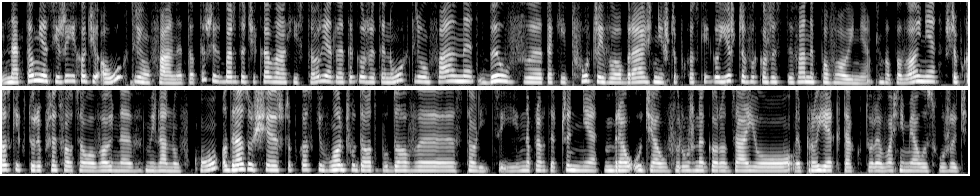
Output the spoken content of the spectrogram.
Natomiast jeżeli chodzi o łuk triumfalny, to też jest bardzo ciekawa historia, dlatego że ten łuk triumfalny był w takiej twórczej wyobraźni Szczepkowskiego jeszcze wykorzystywany po wojnie. Bo po wojnie Szczepkowski, który przetrwał całą wojnę w Milanówku, od razu się Szczepkowski włączył do odbudowy stolicy i naprawdę czynnie brał udział w różnego rodzaju projektach, które właśnie miały służyć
